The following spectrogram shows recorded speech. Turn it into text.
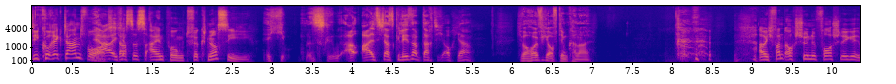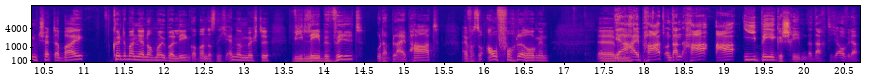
die korrekte Antwort. Ja, ich- das ist ein Punkt für Knossi. Ich, es, als ich das gelesen habe, dachte ich auch, ja. Ich war häufig auf dem Kanal. Aber ich fand auch schöne Vorschläge im Chat dabei. könnte man ja nochmal überlegen, ob man das nicht ändern möchte, wie lebe wild oder bleib hart. Einfach so Aufforderungen. Ähm, Ja, Hype Hard und dann H-A-I-B geschrieben. Da dachte ich auch wieder,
